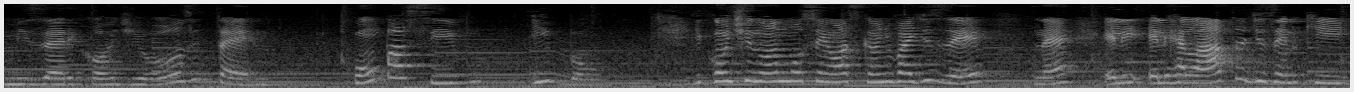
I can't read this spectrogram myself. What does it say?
misericordioso e terno, compassivo e bom. E continuando, o Senhor Ascânio vai dizer, né? Ele, ele relata dizendo que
